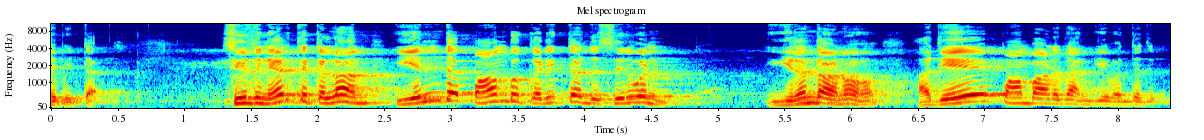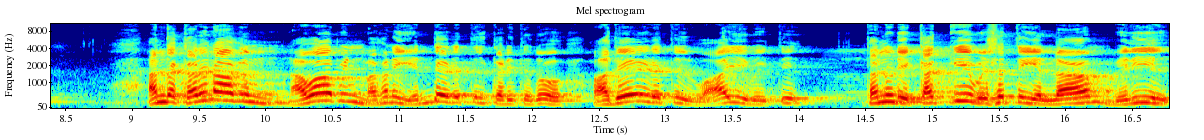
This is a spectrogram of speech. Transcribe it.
ஜெபித்தார். சிறிது நேரத்துக்கெல்லாம் எந்த பாம்பு கடித்து அந்த சிறுவன் இறந்தானோ அதே பாம்பானது அங்கே வந்தது. அந்த கருணாகன் நவாபின் மகனை எந்த இடத்தில் கடித்ததோ அதே இடத்தில் வாயை வைத்து தன்னுடைய கக்கிய விஷத்தை எல்லாம் வெளியில்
